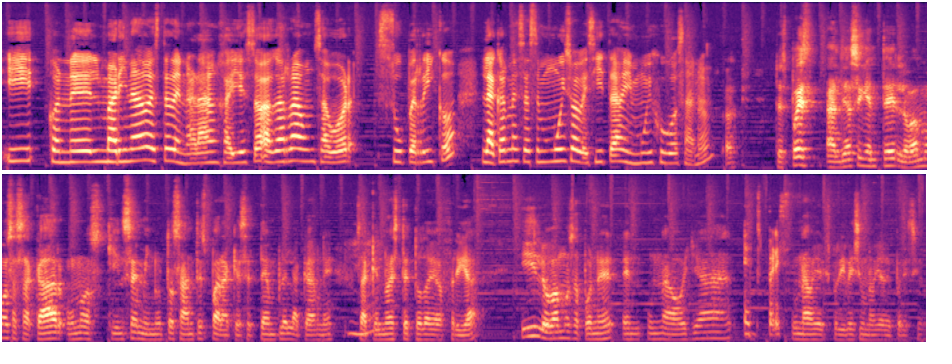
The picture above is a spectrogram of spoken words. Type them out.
y con el marinado este de naranja y eso agarra un sabor súper rico. La carne se hace muy suavecita y muy jugosa, ¿no? Después, al día siguiente, lo vamos a sacar unos 15 minutos antes para que se temple la carne, o sea, que no esté todavía fría. Y lo vamos a poner en una olla, Express. una olla express, una olla de presión.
